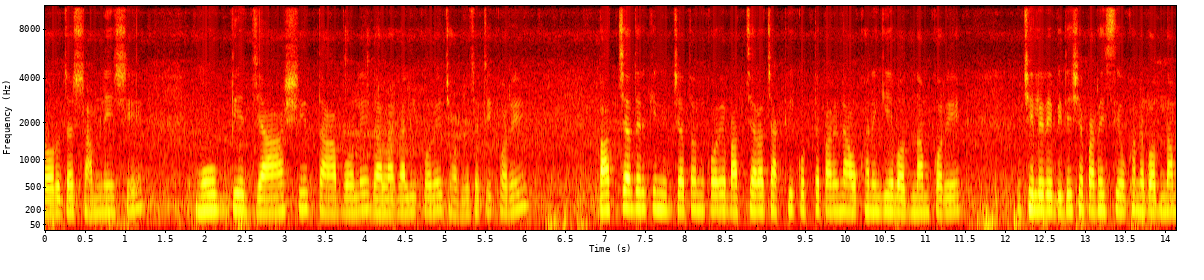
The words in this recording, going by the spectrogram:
দরজার সামনে এসে মুখ দিয়ে যা আসে তা বলে, গালাগালি করে, ঝগড়াঝাটি করে। বাচ্চাদেরকে নির্যাতন করে, বাচ্চারা চাকরি করতে পারে না, ওখানে গিয়ে বদনাম করে। ছেলেরে বিদেশে পাঠাইছে, ওখানে বদনাম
